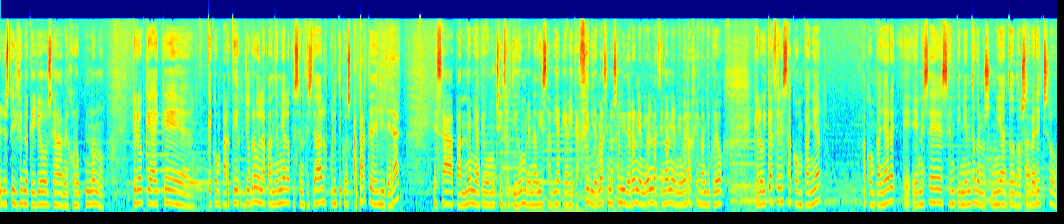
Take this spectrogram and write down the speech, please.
yo estoy diciendo que yo sea mejor, no, no creo que hay que, compartir. Yo creo que en la pandemia lo que se necesitaba de los políticos, aparte de liderar esa pandemia que hubo mucha incertidumbre, nadie sabía qué había que hacer y demás, y no se lideró ni a nivel nacional ni a nivel regional, yo creo que lo que hay que hacer es acompañar acompañar eh, en ese sentimiento que nos unía a todos, haber hecho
